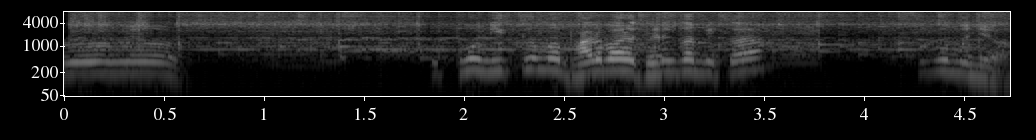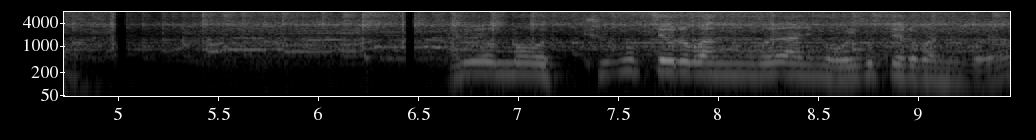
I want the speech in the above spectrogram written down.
그러면 그돈 입금은 바로 바로 되는 겁니까? 수금은요? 아니면 뭐 주급제로 받는 거예요? 아니면 월급제로 받는 거예요?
